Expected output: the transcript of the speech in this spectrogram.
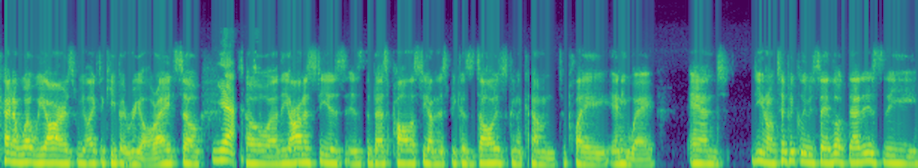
kind of what we are is we like to keep it real right so yeah so uh, the honesty is is the best policy on this because it's always going to come to play anyway and you know typically we say look that is the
